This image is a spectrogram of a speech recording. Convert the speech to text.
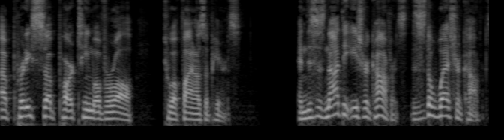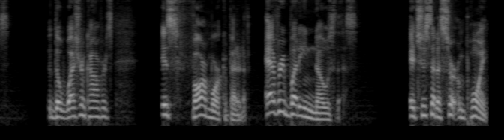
a pretty subpar team overall to a finals appearance. And this is not the Eastern Conference. This is the Western Conference. The Western Conference is far more competitive. Everybody knows this. It's just at a certain point,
